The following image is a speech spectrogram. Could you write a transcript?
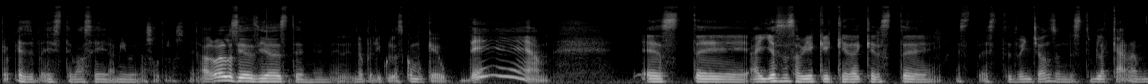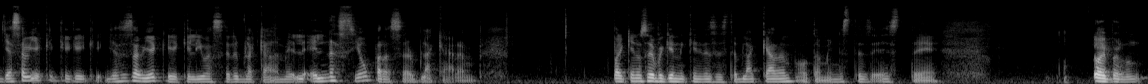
creo que este va a ser amigo de nosotros. Algo así decía este, en, la película, es como que, damn este, ahí ya se sabía que, que era, que este, este, este, Dwayne Johnson, este Black Adam. Ya sabía que, que, que ya se sabía que, que, él iba a ser Black Adam. Él, nació para ser Black Adam. Para quien no sepa quién, quién es este Black Adam, o también este, este, ay, perdón,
